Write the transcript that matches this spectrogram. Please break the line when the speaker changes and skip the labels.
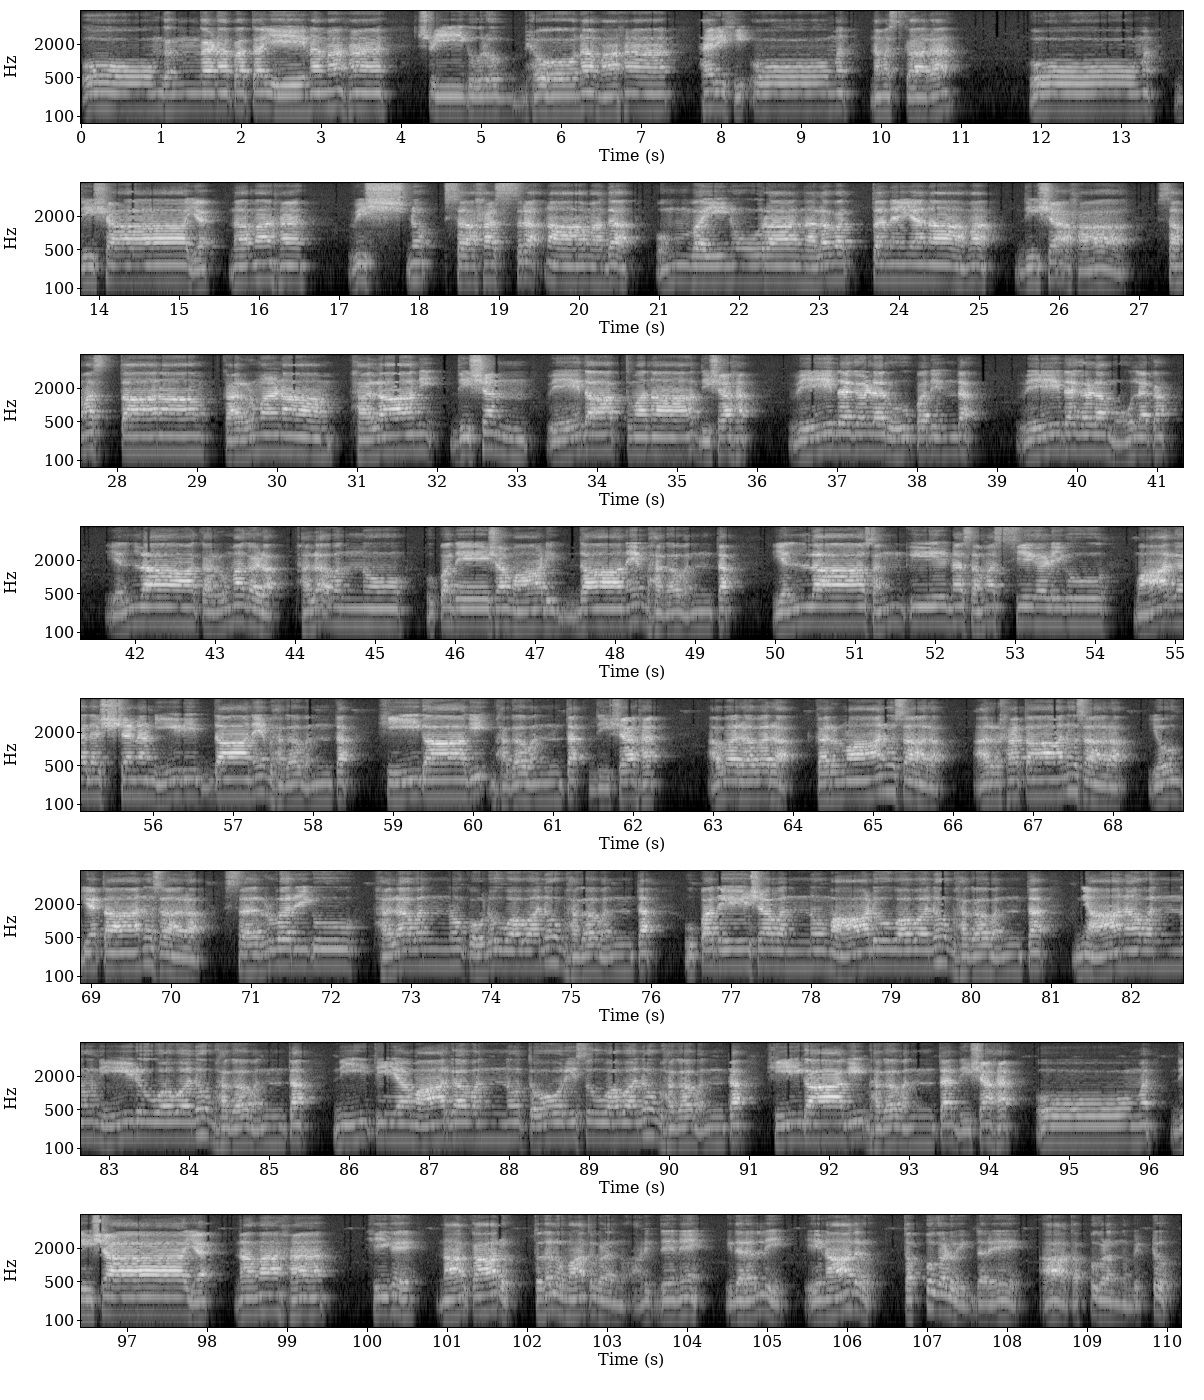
ॐ गङ्गणपतये नमः श्रीगुरुभ्यो नमः हरिः ॐ नमस्कार ॐ दिशाय नमः ವಿಷ್ಣು ಒಂಬೈನೂರ ನಲವತ್ತನೆಯ ನಾಮ ದಿಶಃ ಸಮಸ್ತಾನಾಂ ಕರ್ಮಣಾಂ ಫಲಾನಿ ದಿಶನ್ ವೇದಾತ್ಮನಾ ದಿಶಃ. ವೇದಗಳ ರೂಪದಿಂದ ವೇದಗಳ ಮೂಲಕ ಎಲ್ಲ ಕರ್ಮಗಳ ಫಲವನ್ನು ಉಪದೇಶ ಮಾಡಿದ್ದಾನೆ ಭಗವಂತ. ಎಲ್ಲ ಸಂಕೀರ್ಣ ಸಮಸ್ಯೆಗಳಿಗೂ ಮಾರ್ಗದರ್ಶನ ನೀಡಿದ್ದಾನೆ ಭಗವಂತ. ಹೀಗಾಗಿ ಭಗವಂತ ದಿಶಃ. ಅವರವರ ಕರ್ಮಾನುಸಾರ, ಅರ್ಹತಾನುಸಾರ, ಯೋಗ್ಯತಾನುಸಾರ ಸರ್ವರಿಗೂ ಫಲವನ್ನು ಕೊಡುವವನು ಭಗವಂತ. ಉಪದೇಶವನ್ನು ಮಾಡುವವನು ಭಗವಂತ. ಜ್ಞಾನವನ್ನು ನೀಡುವವನು ಭಗವಂತ, ನೀತಿಯ ಮಾರ್ಗವನ್ನು ತೋರಿಸುವವನು ಭಗವಂತ, ಹೀಗಾಗಿ ಭಗವಂತ ದಿಶಃ. ಓಂ ದಿಶಾಯ ನಮಃ. ಹೀಗೆ ನಾಲ್ಕಾರು ತೊದಲು ಮಾತುಗಳನ್ನು ಆಡಿದ್ದೇನೆ. ಇದರಲ್ಲಿ ಏನಾದರೂ ತಪ್ಪುಗಳು ಇದ್ದರೆ ಆ ತಪ್ಪುಗಳನ್ನು ಬಿಟ್ಟು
